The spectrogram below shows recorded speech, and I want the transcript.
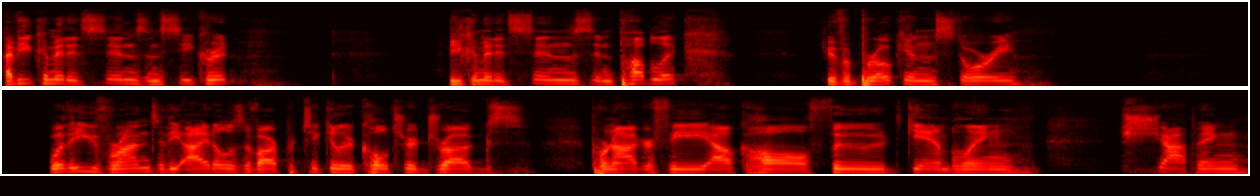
Have you committed sins in secret? Have you committed sins in public? Do you have a broken story? Whether you've run to the idols of our particular culture, drugs, pornography, alcohol, food, gambling, shopping,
